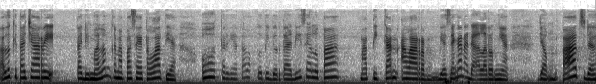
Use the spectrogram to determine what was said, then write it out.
Lalu kita cari tadi malam kenapa saya telat ya? Oh ternyata waktu tidur tadi saya lupa matikan alarm. Biasanya kan ada alarmnya jam 4 sudah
